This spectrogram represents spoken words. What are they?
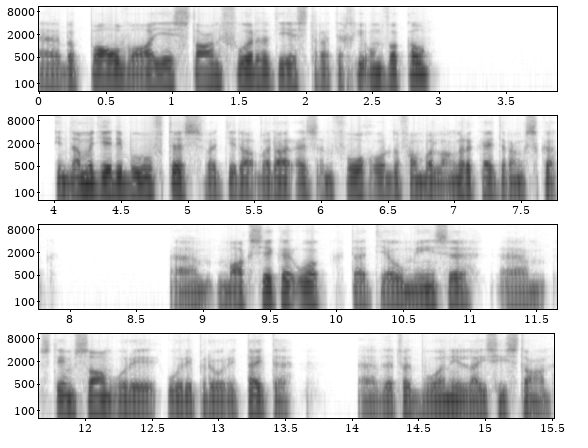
uh bepaal waar jy staan voordat jy 'n strategie ontwikkel. En dan moet jy die behoeftes wat jy daar wat daar is in volgorde van belangrikheid rangskik. Ehm um, maak seker ook dat jou mense ehm um, stem saam oor die oor die prioriteite uh, dit wat bo aan die lysie staan.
